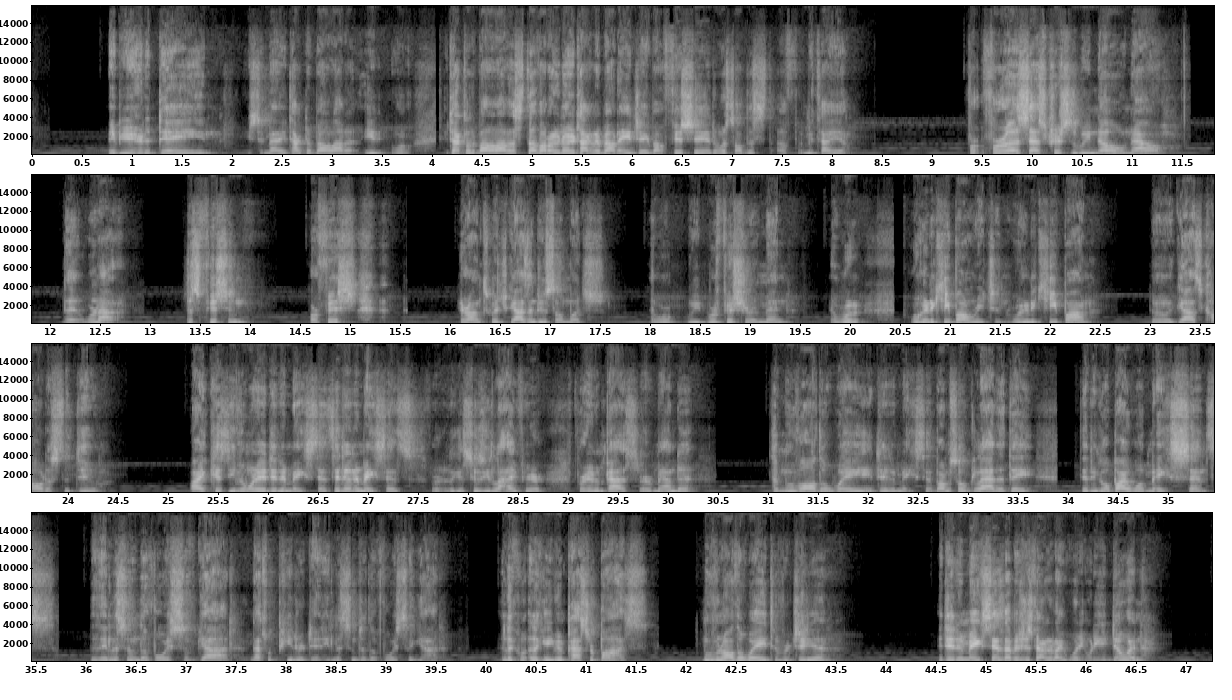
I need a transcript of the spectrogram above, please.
Maybe you're here today and said, man, you talked about a lot of you, you talked about a lot of stuff. I don't even know what you're talking about, AJ, about fishing. What's all this stuff? Let me tell you. For for us as Christians, we know now that we're not just fishing for fish here on Twitch. Guys, doesn't do so much. We're we, are we are and we're we're gonna keep on reaching. We're gonna keep on doing what God's called us to do. Right? Because even when it didn't make sense, it didn't make sense. For, look at Susie live here for him and Pastor Amanda to move all the way. It didn't make sense. But I'm so glad that they didn't go by what makes sense. That they listened to the voice of God. And that's what Peter did. He listened to the voice of God. And look, look at even Pastor Boz moving all the way to Virginia. It didn't make sense. I was just found like, what, what are you doing?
